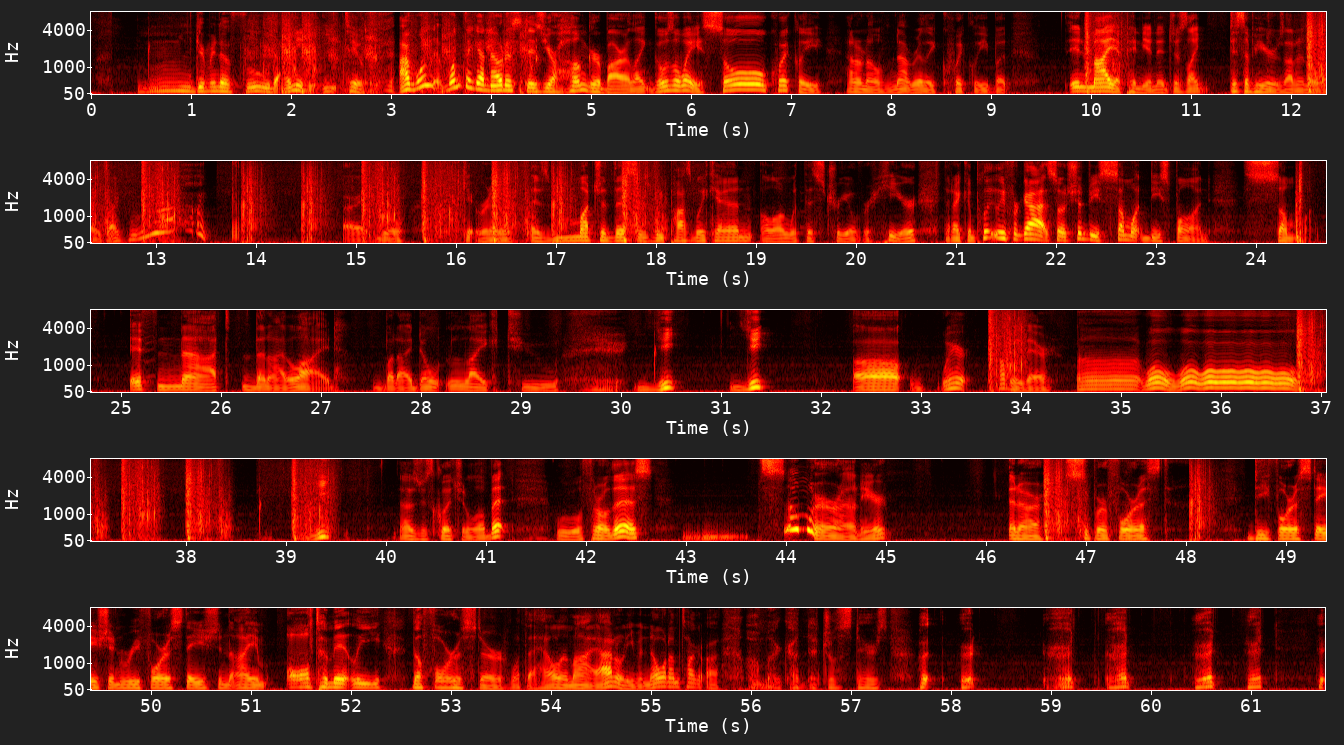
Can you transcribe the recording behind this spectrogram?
Mm, give me the food. I need to eat too. I one one thing I noticed is your hunger bar like goes away so quickly. I don't know, not really quickly, but in my opinion, it just like disappears out of nowhere. It's like, all right, we'll get rid of as much of this as we possibly can, along with this tree over here that I completely forgot. So it should be somewhat despawned, somewhat. If not, then I lied but I don't like to yeet yeet. Uh, where? Probably there. Uh, whoa, whoa, whoa, whoa, whoa, whoa. Yeet. That was just glitching a little bit. We will throw this somewhere around here in our super forest deforestation, reforestation. I am ultimately the forester. What the hell am I? I don't even know what I'm talking about. Oh my god, natural stairs. Hurt, hurt, hurt, hurt, hurt, hurt,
